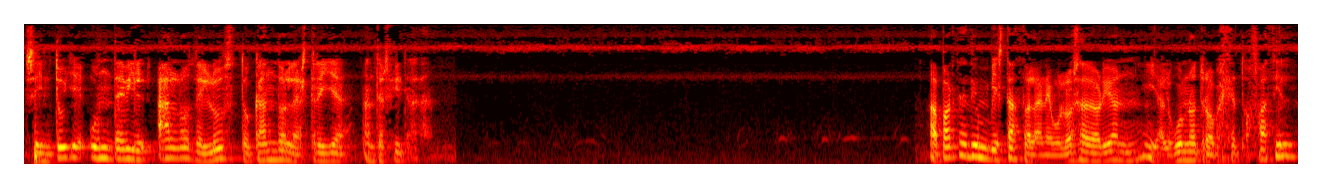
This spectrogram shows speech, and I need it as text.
se intuye un débil halo de luz tocando la estrella antes citada. Aparte de un vistazo a la nebulosa de Orión y algún otro objeto fácil,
